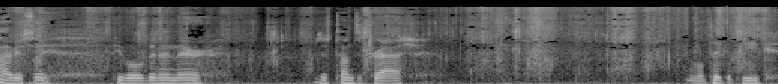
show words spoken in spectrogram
Obviously, people have been in there. Just tons of trash. We'll take a peek.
